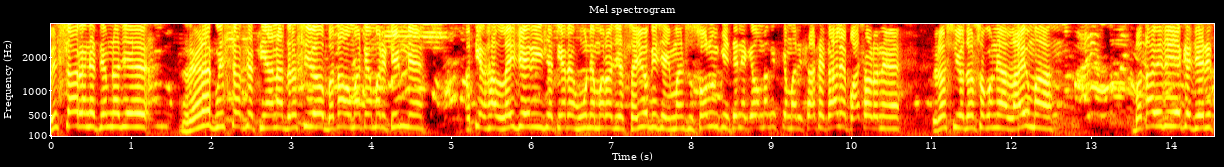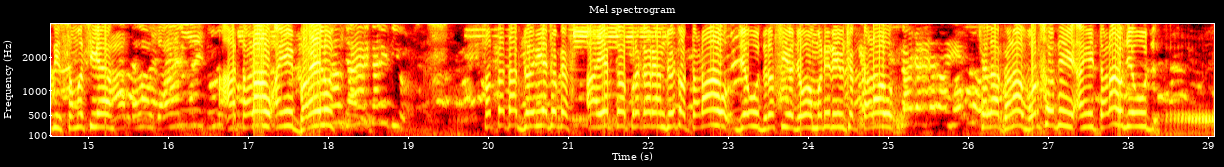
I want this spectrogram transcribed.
વિસ્તાર અને તેમના જે રહેણાંક વિસ્તાર છે ત્યાંના દ્રશ્યો બતાવવા માટે અમારી ટીમને અત્યારે હાલ લઈ જઈ રહી છે. ત્યારે હું ને મારા જે સહયોગી છે હિમાંશુ સોલંકી તેને કહેવા માંગીશ કે મારી સાથે ચાલે પાછળ અને દ્રશ્યો દર્શકોને આ લાઈવમાં બતાવી દઈએ કે જે રીતની સમસ્યા આ તળાવ અહીં ભરાયેલું સતત આપ જોઈ રહ્યા છો કે આ એક પ્રકારે આમ જોઈ તો તળાવ જેવું દ્રશ્ય જોવા મળી રહ્યું છે. તળાવ છેલ્લા ઘણા વર્ષોથી અહીં તળાવ જેવું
